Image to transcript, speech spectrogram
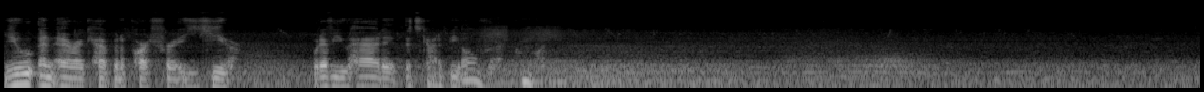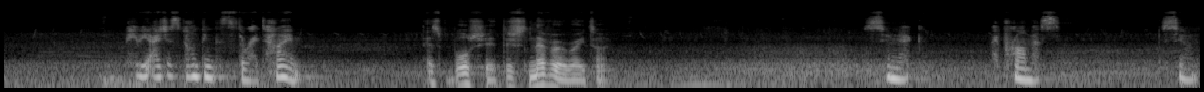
You and Eric have been apart for a year. Whatever you had, it, it's gotta be over. Come on. Maybe I just don't think this is the right time. That's bullshit. There's never a right time. Soon, Nick. I promise. Soon.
